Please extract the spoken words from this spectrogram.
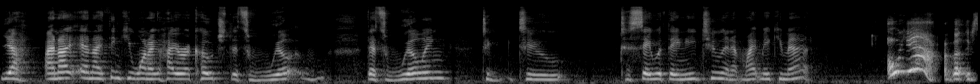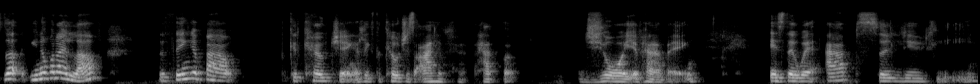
Yeah, and I and I think you want to hire a coach that's will that's willing to to to say what they need to, and it might make you mad. Oh yeah, but it's the you know what I love the thing about good coaching. At least the coaches I have had the joy of having is that we're absolutely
